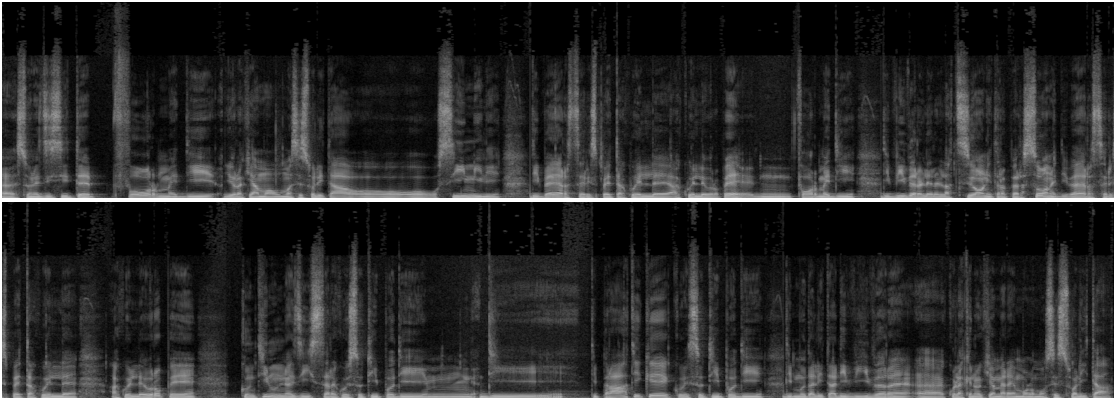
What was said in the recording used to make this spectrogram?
eh, sono esistite forme di, io la chiamo omosessualità o, o simili, diverse rispetto a quelle, a quelle europee, mh, forme di, di vivere le relazioni tra persone persone diverse rispetto a quelle, a quelle europee, continuino a esistere questo tipo di, mm, di, di pratiche, questo tipo di, di modalità di vivere eh, quella che noi chiameremmo l'omosessualità.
